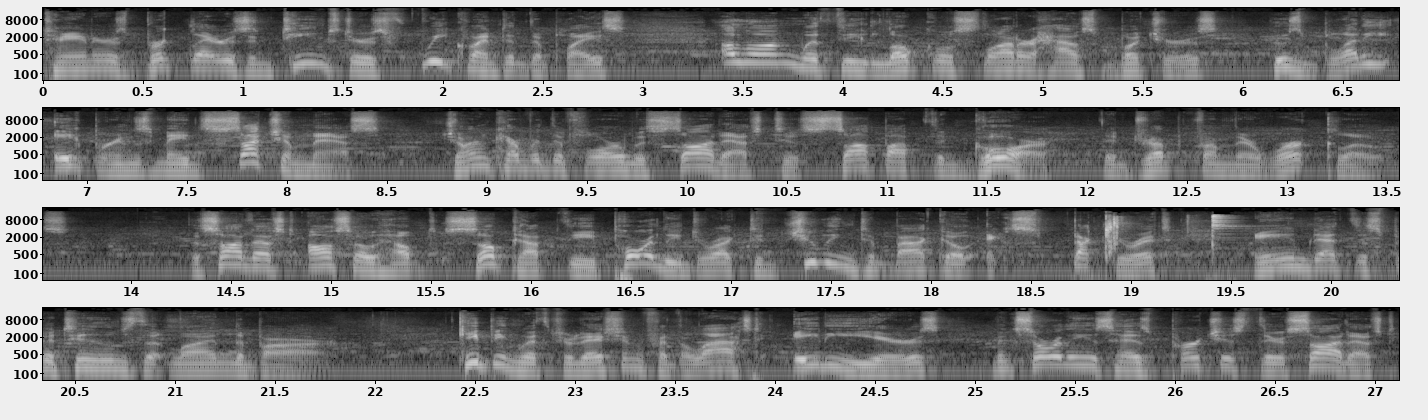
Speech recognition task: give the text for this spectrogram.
tanners, bricklayers, and teamsters frequented the place, along with the local slaughterhouse butchers, whose bloody aprons made such a mess, John covered the floor with sawdust to sop up the gore that dripped from their work clothes. The sawdust also helped soak up the poorly directed chewing tobacco expectorate aimed at the spittoons that lined the bar. Keeping with tradition for the last 80 years, McSorley's has purchased their sawdust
